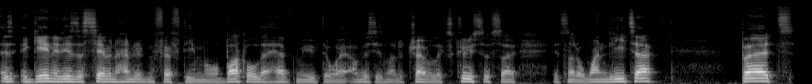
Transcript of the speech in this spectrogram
Again, it is a 750 ml bottle. They have moved away. Obviously, it's not a travel exclusive, so it's not a one liter. But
